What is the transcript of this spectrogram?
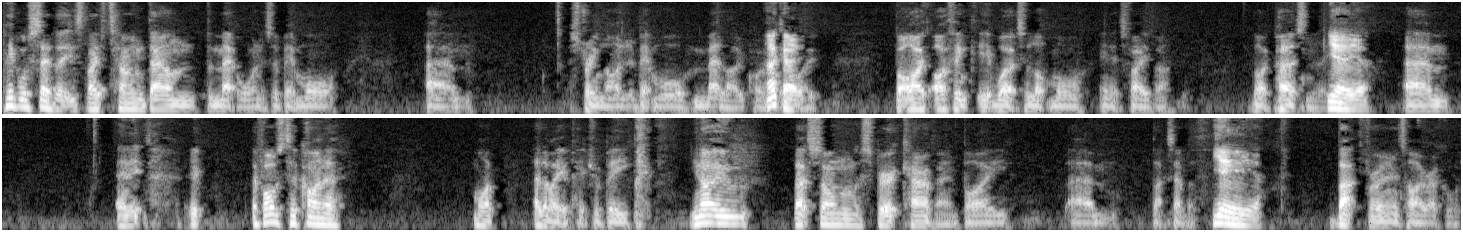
people said that it's they've toned down the metal and it's a bit more. Um, streamlined and a bit more mellow. Okay. But I, I think it works a lot more in its favour, like personally. Yeah, yeah. Um, and it, it, if I was to kind of, my elevator pitch would be, you know, that song "Spirit Caravan" by um, Black Sabbath. Yeah, yeah, yeah. That for an entire record.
